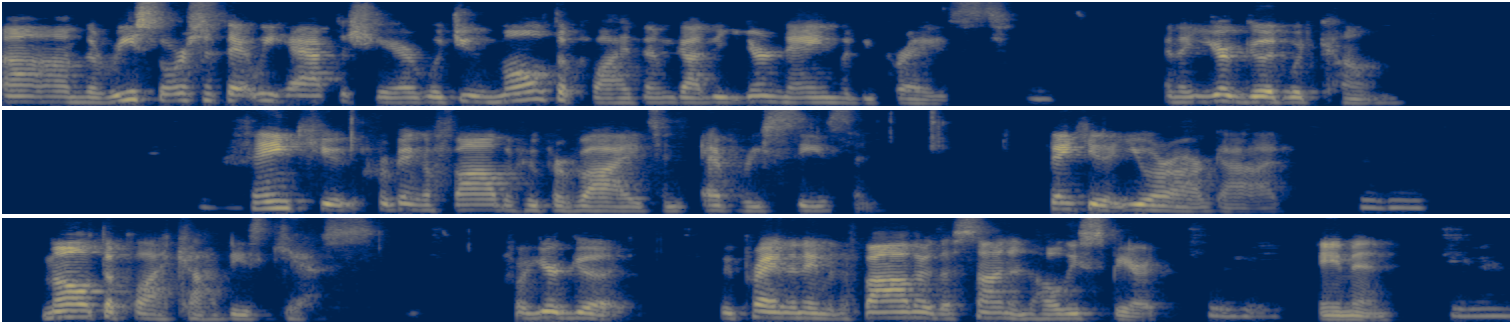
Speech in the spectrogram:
um, the resources that we have to share, would you multiply them, God, that your name would be praised and that your good would come. Thank you for being a father who provides in every season. Thank you that you are our God. Mm-hmm. Multiply, God, these gifts for your good. We pray in the name of the Father, the Son, and the Holy Spirit. Mm-hmm. Amen. Mm-hmm.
